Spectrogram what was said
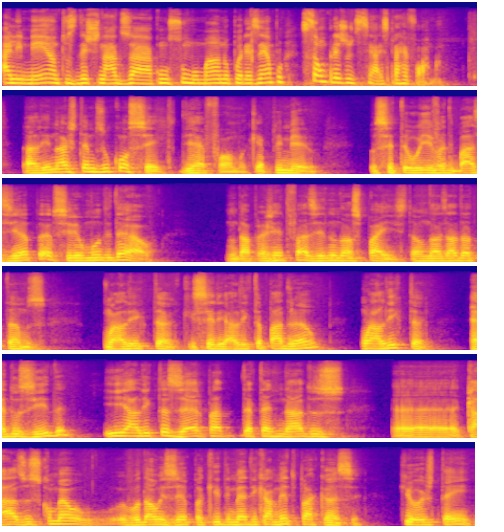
alimentos destinados a consumo humano, por exemplo, são prejudiciais para a reforma? Ali nós temos um conceito de reforma, que é, primeiro, você ter o IVA de base ampla seria o mundo ideal. Não dá para a gente fazer no nosso país. Então, nós adotamos uma alíquota que seria a alíquota padrão, uma alíquota reduzida e alíquota zero para determinados é, casos, como é o, eu vou dar um exemplo aqui de medicamento para câncer, que hoje tem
